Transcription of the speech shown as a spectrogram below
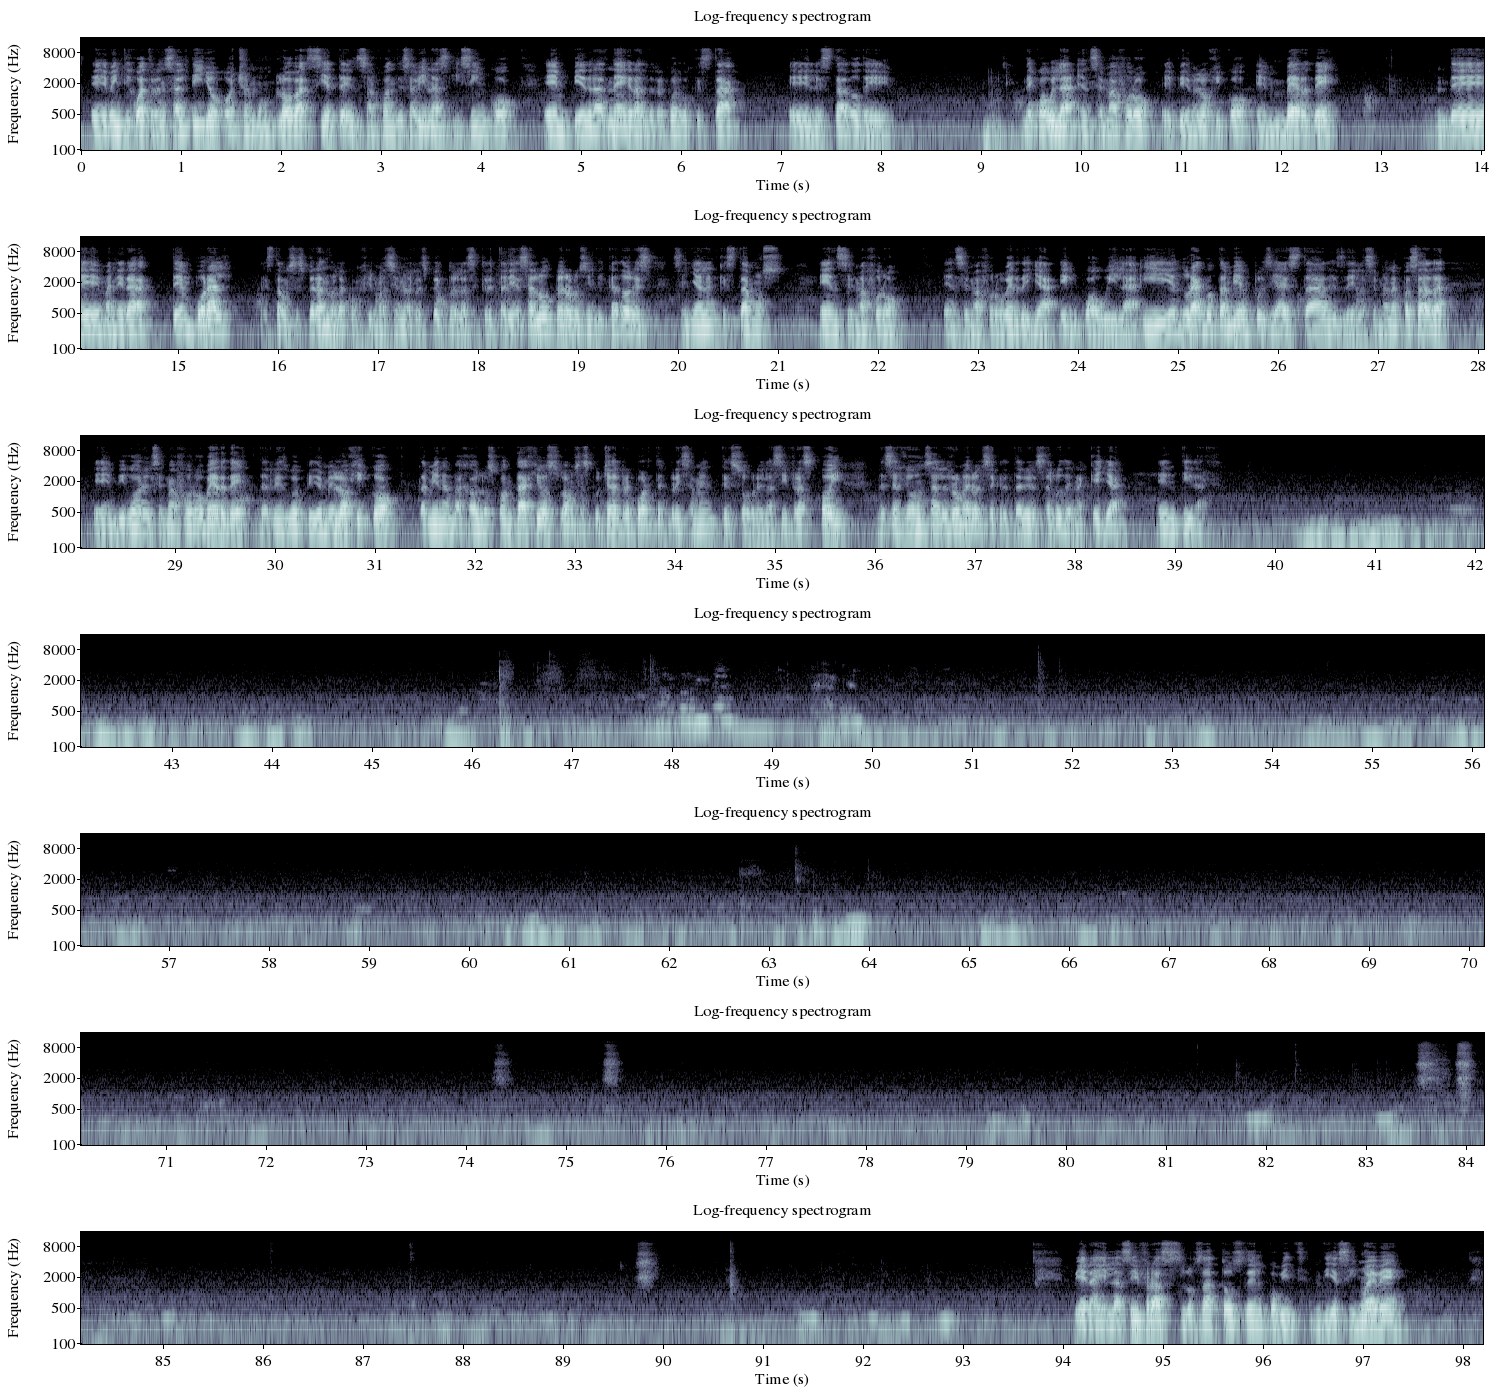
24 eh, en Saltillo, 8 en Monclova, 7 en San Juan de Sabinas y 5 en Piedras Negras. Les recuerdo que está el estado de, de Coahuila en semáforo epidemiológico en verde de manera temporal. Estamos esperando la confirmación al respecto de la Secretaría de Salud, pero los indicadores señalan que estamos en semáforo en semáforo verde ya en Coahuila. Y en Durango también, pues ya está desde la semana pasada en vigor el semáforo verde de riesgo epidemiológico. También han bajado los contagios. Vamos a escuchar el reporte precisamente sobre las cifras hoy de Sergio González Romero, el secretario de Salud en aquella entidad. Bien, ahí las cifras, los datos del COVID-19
